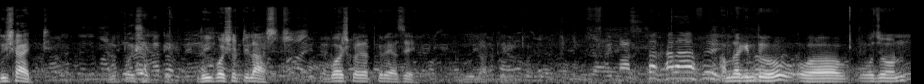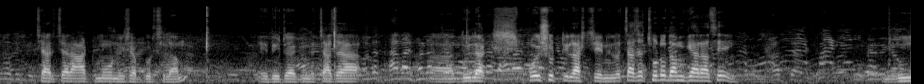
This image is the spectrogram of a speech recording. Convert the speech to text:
দুই ষাট? পঁয়ষট্টি। দুই পঁয়ষট্টি লাস্ট বয়স কয় করে আছে? আমরা কিন্তু ওজন চার চার আট মন হিসাব করছিলাম। এই দুইটা কিন্তু চাচা দুই লাখ পঁয়ষট্টি লাস্ট চেয়ে নিল। চাচা ছোট দাম কি আর আছে? দুই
